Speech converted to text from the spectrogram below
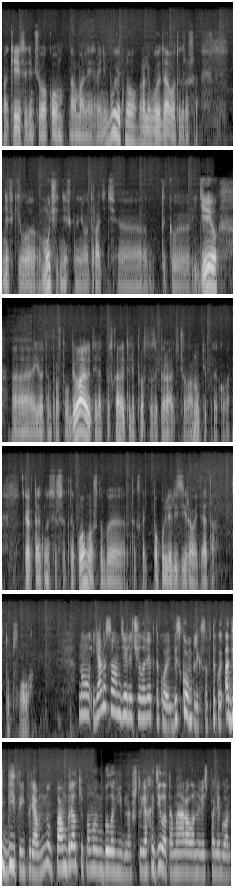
окей с этим чуваком нормальной игры не будет ну ролевой да вот игрыша. Нефиг его мучить нефиг на него тратить э, такую идею э, ее там просто убивают или отпускают или просто запирают в чела ну типа такого. Как ты относишься к такому чтобы так сказать популяризировать это стоп слово ну, я на самом деле человек такой, без комплексов, такой отбитый прям. Ну, по амбрелке, по-моему, было видно, что я ходила там и орала на весь полигон.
